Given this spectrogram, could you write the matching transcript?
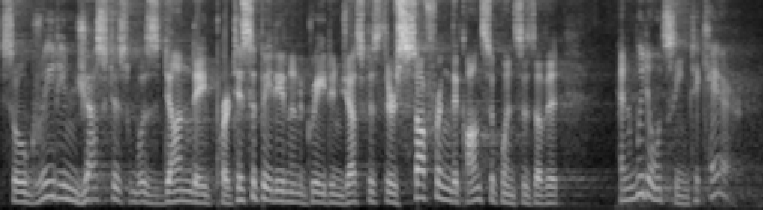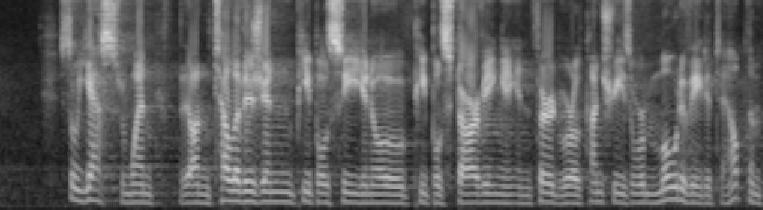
So great injustice was done. They participated in a great injustice. They're suffering the consequences of it, and we don't seem to care. So yes, when on television people see, you know, people starving in third world countries, we're motivated to help them.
